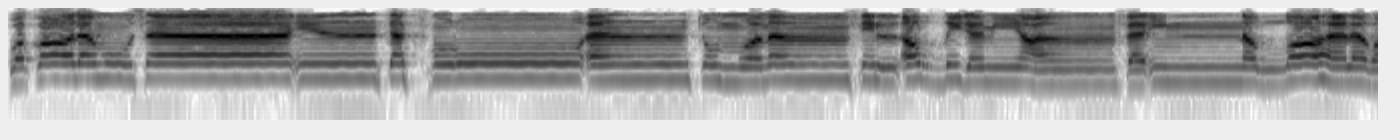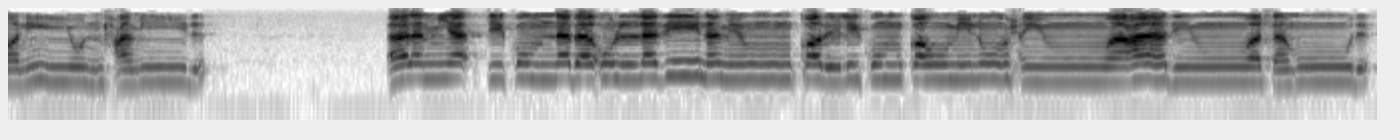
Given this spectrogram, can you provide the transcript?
وَقَالَ مُوسَى إِن تَكْفُرُوا أَنْتُمْ وَمَنْ فِي الْأَرْضِ جَمِيعًا فَإِنَّ اللَّهَ لَغَنِيٌّ حَمِيدٌ. أَلَمْ يَأْتِكُمْ نَبَأُ الَّذِينَ مِنْ قَبْلِكُمْ قَوْمِ نُوحٍ وَعَادٍ وَثَمُودَ؟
